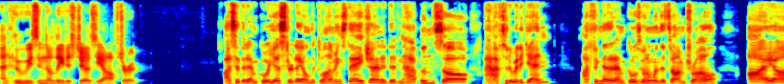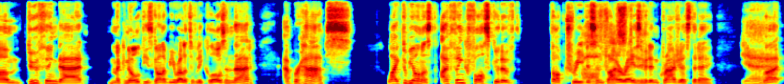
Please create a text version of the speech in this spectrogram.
and who is in the leader's jersey after it? I said that Remco yesterday on the climbing stage and it didn't happen. So I have to do it again. I think that Remco is going to win the time trial. I um, do think that McNulty is going to be relatively close in that. And perhaps, like, to be honest, I think Vos could have top three this Oh, entire Vos race too. if it didn't crash yesterday. Yeah. But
